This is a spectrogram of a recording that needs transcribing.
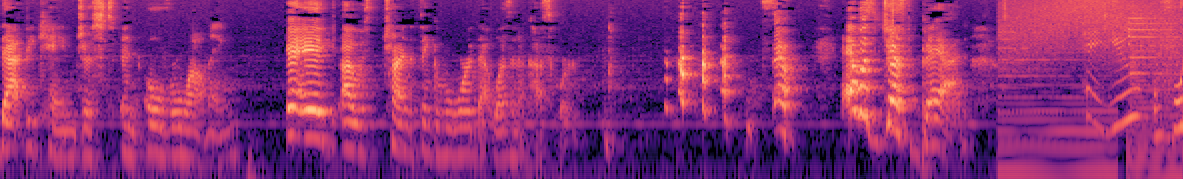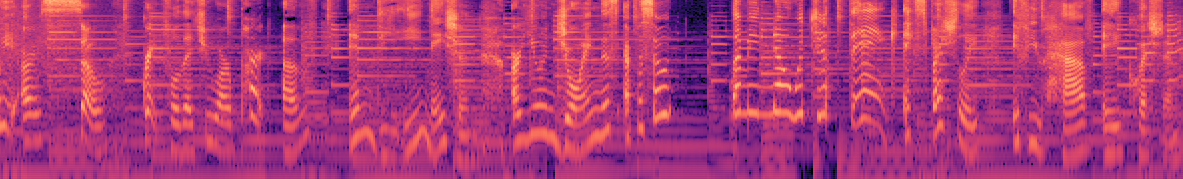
that became just an overwhelming. It, it, I was trying to think of a word that wasn't a cuss word. so it was just bad. Hey, you, we are so grateful that you are part of MDE Nation. Are you enjoying this episode? Let me know what you think, especially if you have a question.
